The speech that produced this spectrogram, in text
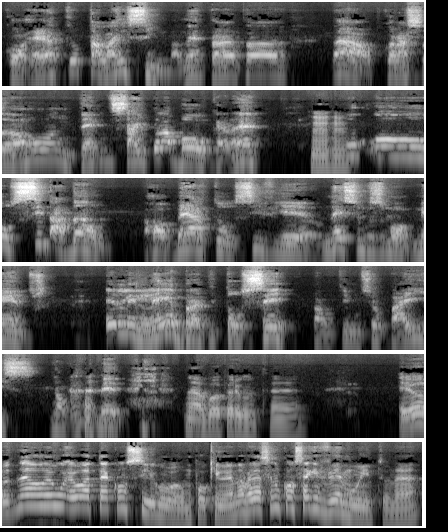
correto tá lá em cima, né? Tá, tá, tá alto. Coração em tempo de sair pela boca, né? Uhum. O, o, cidadão Roberto Siviero, nesses momentos, ele lembra de torcer para o time do seu país em algum momento? Não, boa pergunta. É. Eu não, eu, eu até consigo um pouquinho. Na verdade, você não consegue ver muito, né?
